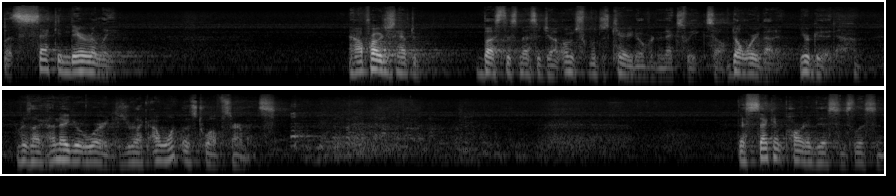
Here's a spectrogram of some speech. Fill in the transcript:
But secondarily, and I'll probably just have to bust this message up. Just, we'll just carry it over to next week, so don't worry about it. You're good. Everybody's like, I know you're worried because you're like, I want those 12 sermons. the second part of this is listen.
